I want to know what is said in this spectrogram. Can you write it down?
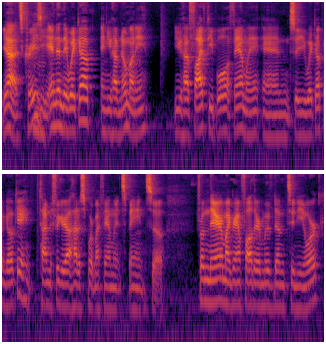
Yeah, it's crazy. Hmm. And then they wake up, and you have no money. You have five people, a family, and so you wake up and go, okay, time to figure out how to support my family in Spain. So from there, my grandfather moved them to New York,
